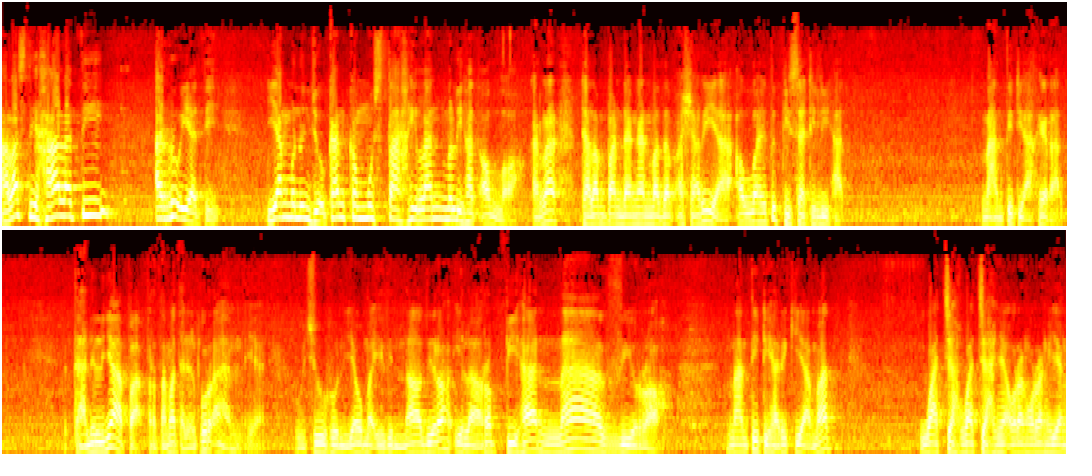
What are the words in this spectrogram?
alastihalati ar-ru'yati. Yang menunjukkan kemustahilan melihat Allah. Karena dalam pandangan madhab asyariah Allah itu bisa dilihat. Nanti di akhirat. Dalilnya apa? Pertama dalil Quran ya. Wujuhun yauma idzin nadhirah ila rabbiha nadhirah. Nanti di hari kiamat wajah-wajahnya orang-orang yang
